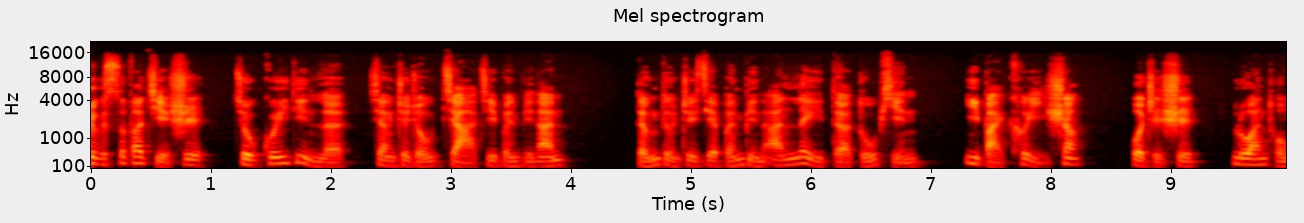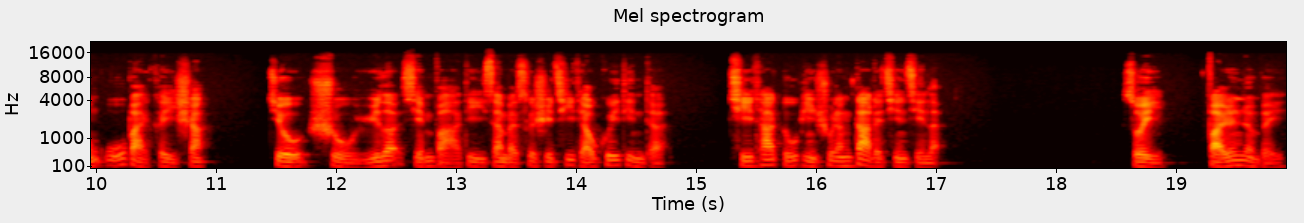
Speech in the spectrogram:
这个司法解释就规定了，像这种甲基苯丙胺等等这些苯丙胺类的毒品，一百克以上，或者是氯胺酮五百克以上，就属于了刑法第三百四十七条规定的。其他毒品数量大的情形了，所以法院认为，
